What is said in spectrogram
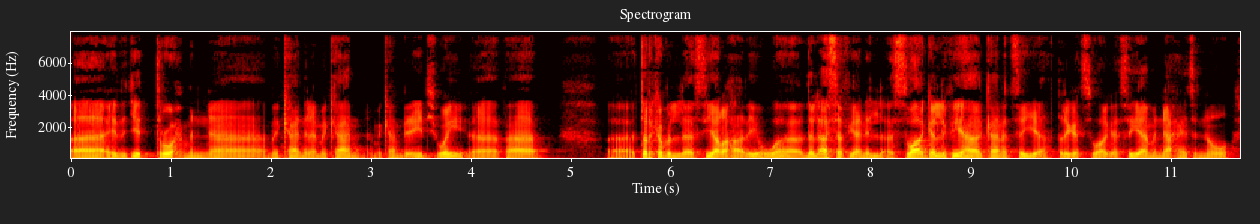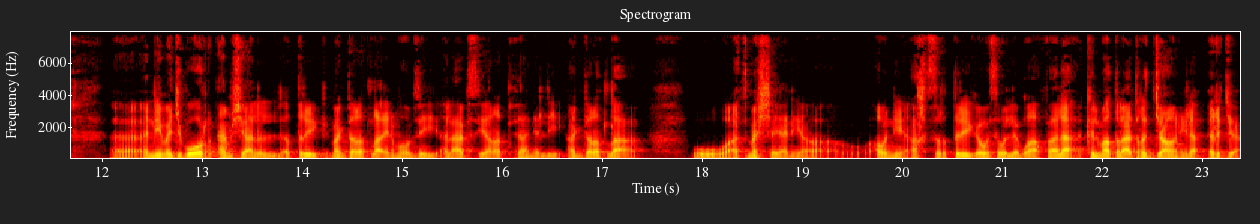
آه، إذا جيت تروح من آه، مكان إلى مكان مكان بعيد شوي آه، ف تركب السيارة هذه وللأسف يعني السواقه اللي فيها كانت سيئة طريقة السواقة سيئة من ناحية إنه آه، إني مجبور أمشي على الطريق ما أقدر أطلع يعني مو زي ألعاب السيارات الثانية اللي أقدر أطلع وأتمشى يعني أو إني أخسر الطريق أو أسوي اللي أبغاه. فلا كل ما طلعت رجعوني لا ارجع.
